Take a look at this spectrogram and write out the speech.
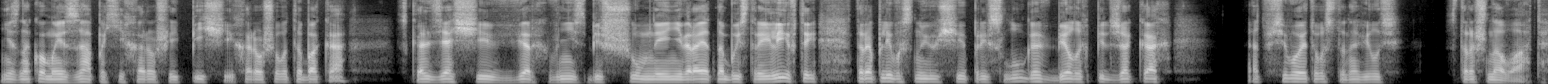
незнакомые запахи хорошей пищи и хорошего табака — скользящие вверх-вниз бесшумные и невероятно быстрые лифты, торопливо снующая прислуга в белых пиджаках. От всего этого становилось страшновато.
